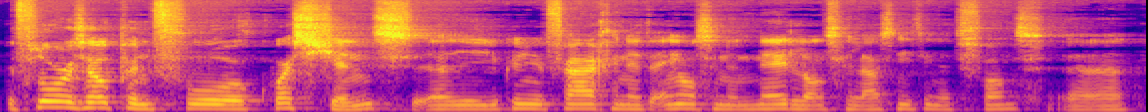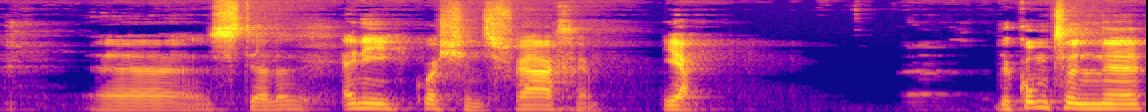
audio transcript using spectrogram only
the floor is open for questions. Uh, je kunt je vragen in het Engels en in het Nederlands, helaas niet in het Frans, stellen. Any questions, vragen? Ja. Er komt een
